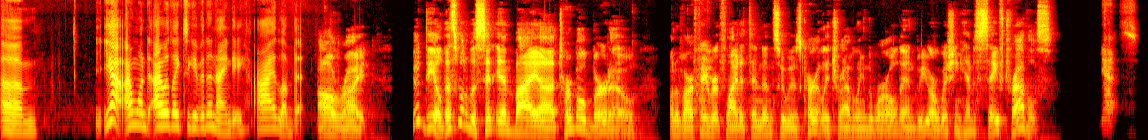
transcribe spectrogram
Um, yeah, I want. I would like to give it a ninety. I loved it. All right. Good deal. This one was sent in by uh, Turbo Berto, one of our favorite flight attendants who is currently traveling the world, and we are wishing him safe travels. Yes.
